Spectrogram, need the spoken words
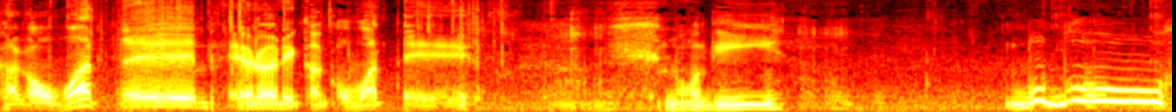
Cacahuate. Pera de cacahuate. Snoggy. Boo-boo.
